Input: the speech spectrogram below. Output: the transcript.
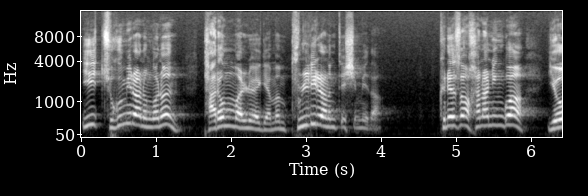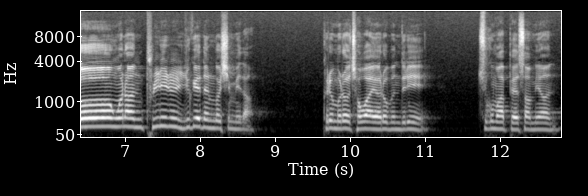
이 죽음이라는 것은 다른 말로 얘기하면 분리라는 뜻입니다. 그래서 하나님과 영원한 분리를 이루게 된 것입니다. 그러므로 저와 여러분들이 죽음 앞에 서면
